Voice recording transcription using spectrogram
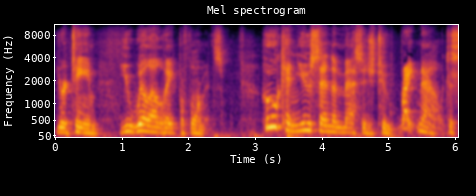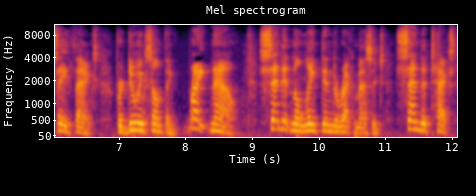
your team, you will elevate performance. Who can you send a message to right now to say thanks for doing something right now? Send it in a LinkedIn direct message, send a text,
